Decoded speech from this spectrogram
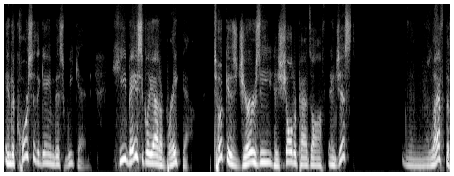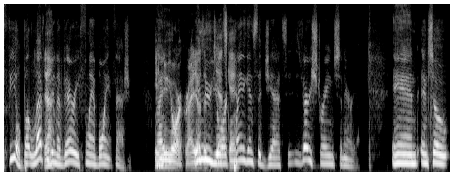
in the course of the game this weekend, he basically had a breakdown, took his jersey, his shoulder pads off, and just left the field, but left Yeah. it in a very flamboyant fashion. In right? New York, right? In New York, playing against the Jets. It's a very strange scenario. And and so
